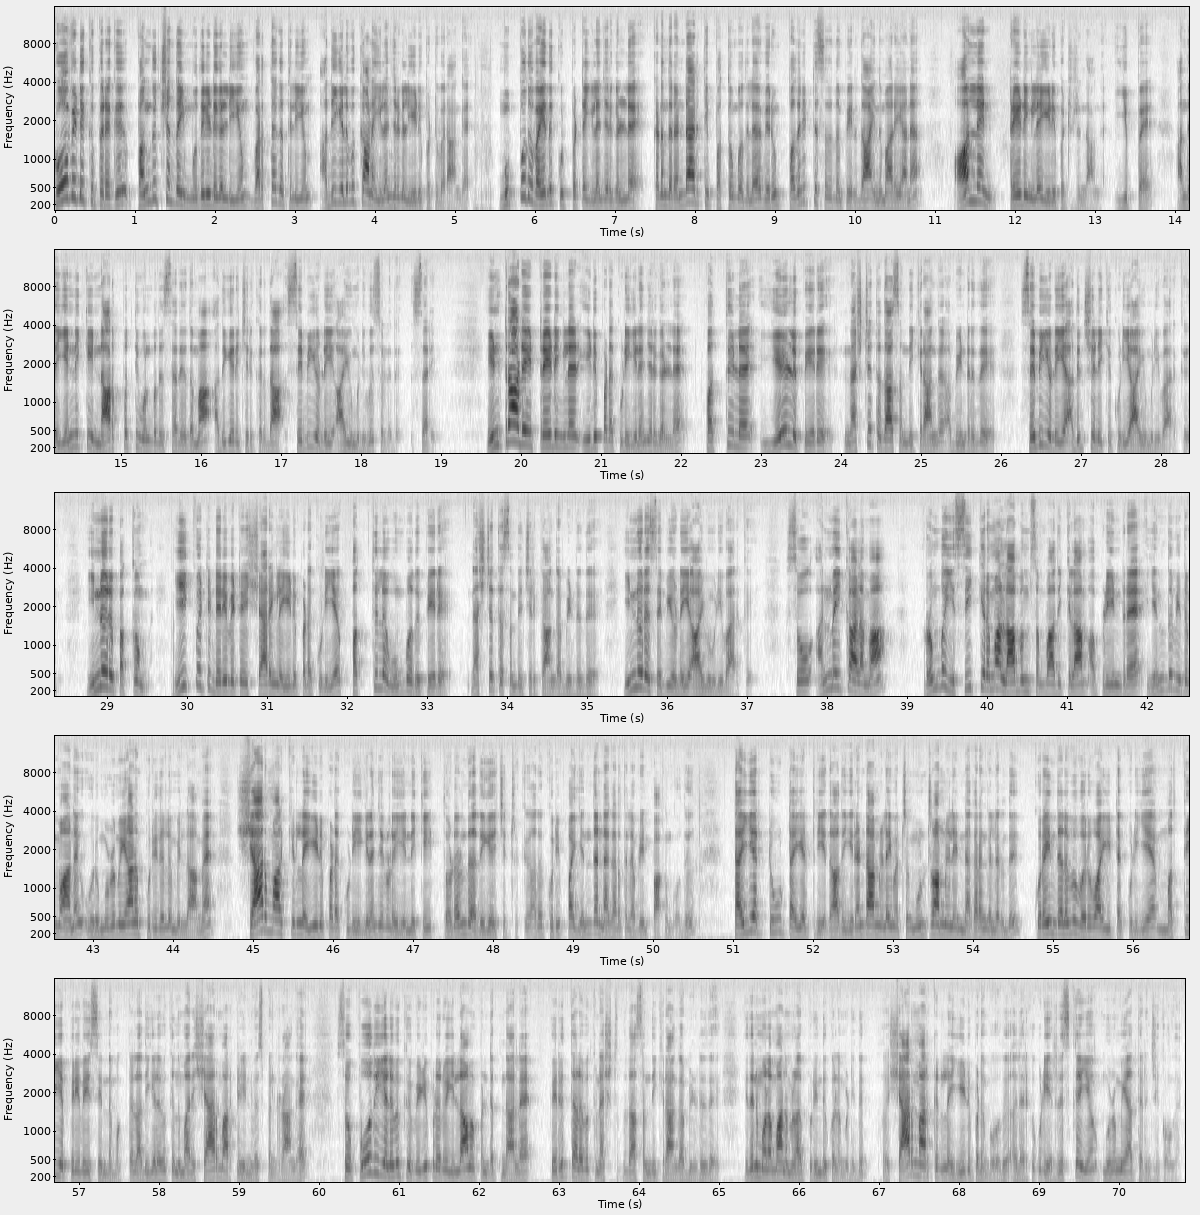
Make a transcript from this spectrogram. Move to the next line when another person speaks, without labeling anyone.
கோவிடுக்கு பிறகு பங்குச்சந்தை முதலீடுகள்லையும் வர்த்தகத்திலையும் அதிகளவுக்கான இளைஞர்கள் ஈடுபட்டு வராங்க. முப்பது வயதுக்குட்பட்ட இளைஞர்களில் கடந்த ரெண்டாயிரத்தி பத்தொன்பதில் வெறும் பதினெட்டு சதவீதம் பேர் தான் இந்த மாதிரியான ஆன்லைன் ட்ரேடிங்கில் ஈடுபட்டு இருந்தாங்க. இப்போ அந்த எண்ணிக்கை நாற்பத்தி ஒன்பது சதவீதமாக அதிகரிச்சிருக்கிறதா செபியுடைய ஆய்வு முடிவு சொல்லுது. சரி. இன்ட்ராடே ட்ரேடிங்கில் ஈடுபடக்கூடிய இளைஞர்களில் பத்தில் ஏழு பேர் நஷ்டத்தை தான் சந்திக்கிறாங்க அப்படின்றது செபியுடைய அதிர்ச்சி அளிக்கக்கூடிய ஆய்வு முடிவாக இருக்குது இன்னொரு பக்கம் ஈக்விட்டி டெரிவேட்டிவ் ஷேரிங்கில் ஈடுபடக்கூடிய பத்தில் ஒம்பது பேர் நஷ்டத்தை சந்திச்சிருக்காங்க அப்படின்றது இன்னொரு செபியுடைய ஆய்வு முடிவாக இருக்குது ஸோ அண்மை காலமாக ரொம்ப சீக்கிரமாக லாபம் சம்பாதிக்கலாம் அப்படின்ற எந்த விதமான ஒரு முழுமையான புரிதலும் இல்லாமல் ஷேர் மார்க்கெட்டில் ஈடுபடக்கூடிய இளைஞர்களுடைய எண்ணிக்கை தொடர்ந்து அதிகரிச்சிட்ருக்கு அது குறிப்பாக எந்த நகரத்தில் அப்படின்னு பார்க்கும்போது டயர் டூ டயர் த்ரீ அதாவது இரண்டாம் நிலை மற்றும் மூன்றாம் நிலை நகரங்களிலிருந்து குறைந்தளவு வருவாய் ஈட்டக்கூடிய மத்திய பிரிவை சேர்ந்த மக்கள் அதிக அளவுக்கு இந்த மாதிரி ஷேர் மார்க்கெட்டில் இன்வெஸ்ட் பண்ணுறாங்க ஸோ போதிய அளவுக்கு விழிப்புணர்வு இல்லாமல் பண்ணுறதுனால பெருத்த அளவுக்கு நஷ்டத்தை தான் சந்திக்கிறாங்க அப்படின்றது இதன் மூலமாக நம்மளால் புரிந்து கொள்ள முடியுது. ஸோ ஷேர் மார்க்கெட்டில் ஈடுபடும் போது அதில் இருக்கக்கூடிய ரிஸ்க்கையும் முழுமையாக தெரிஞ்சுக்கோங்க.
